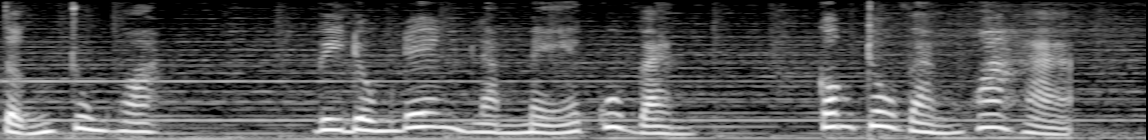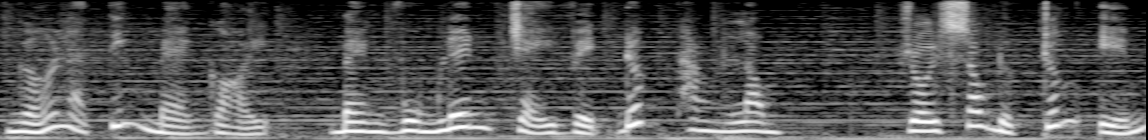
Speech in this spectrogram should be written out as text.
tận trung hoa. Vì đồng đen là mẹ của vàng, con trâu vàng hoa hạ, ngỡ là tiếng mẹ gọi, bèn vùng lên chạy về đất thăng long. Rồi sau được trấn yểm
